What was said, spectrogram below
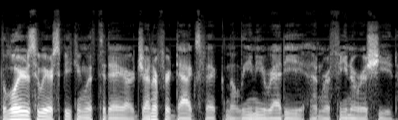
The lawyers who we are speaking with today are Jennifer Dagsvik, Nalini Reddy, and Rafeena Rashid.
